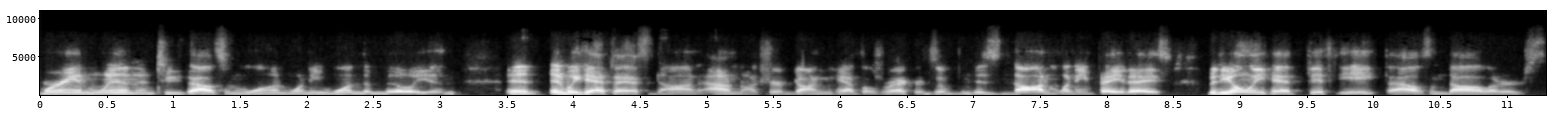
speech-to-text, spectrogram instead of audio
Moran win in 2001 when he won the million? And and we'd have to ask Don. I'm not sure if Don had those records of his non-winning paydays, but he only had fifty-eight thousand dollars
